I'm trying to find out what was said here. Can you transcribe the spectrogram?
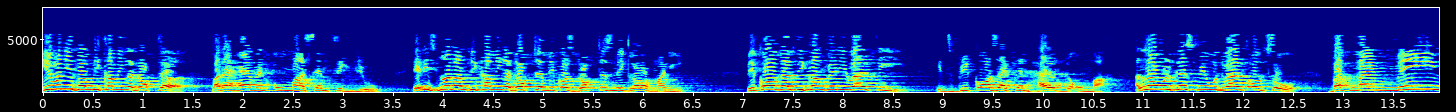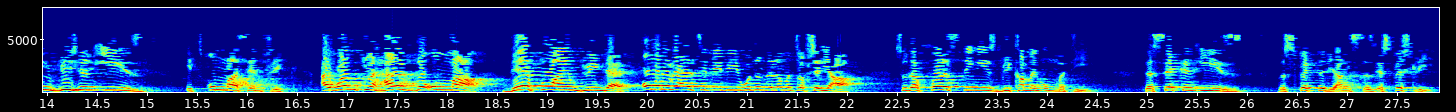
Even if I'm becoming a doctor, but I have an ummah-centric view. Then it's not I'm becoming a doctor because doctors make a lot of money. Because I'll become very wealthy. It's because I can help the ummah. Allah will bless me with wealth also. But my main vision is, it's ummah-centric. I want to help the ummah, therefore I am doing that. Or whatever else it may be within the limits of sharia. So the first thing is become an ummati. The second is, respected youngsters especially,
